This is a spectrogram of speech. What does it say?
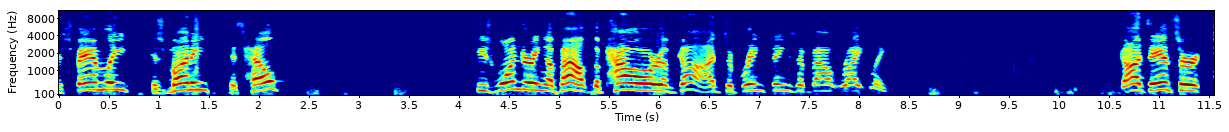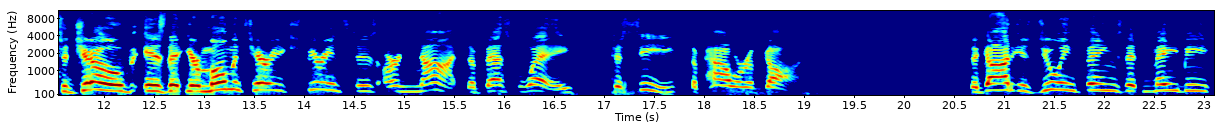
his family, his money, his health. He's wondering about the power of God to bring things about rightly. God's answer to Job is that your momentary experiences are not the best way to see the power of God. That God is doing things that may be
